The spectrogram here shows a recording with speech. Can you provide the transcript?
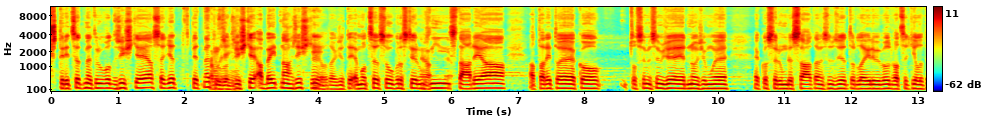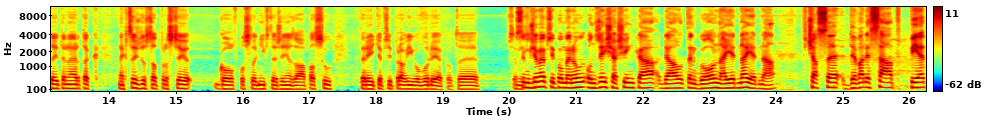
40 metrů od hřiště a sedět 5 metrů Samozřejmě. od hřiště a být na hřišti. Jo. Takže ty emoce jsou prostě různý jo, stádia a tady to je jako, to si myslím, že je jedno, že mu je jako 70 a myslím si, že tohle, i kdyby byl 20 letý trenér, tak nechceš dostat prostě gol v poslední vteřině zápasu, který tě připraví o body. Jako to je, To si můžeme připomenout, Ondřej Šašinka dal ten gól na 1-1 v čase 95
